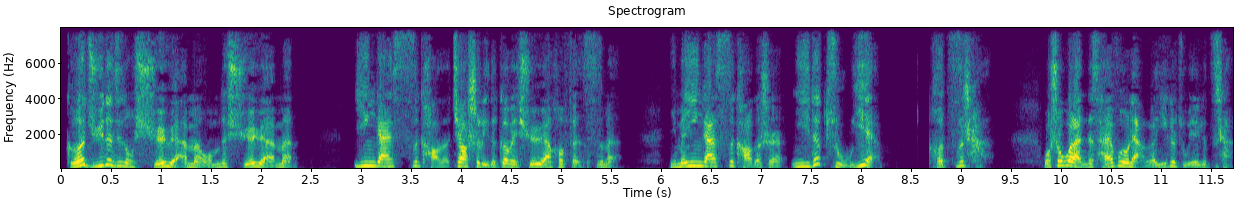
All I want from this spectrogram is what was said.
格局的这种学员们，我们的学员们。应该思考的，教室里的各位学员和粉丝们，你们应该思考的是你的主业和资产。我说过了，你的财富有两个，一个主业，一个资产。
